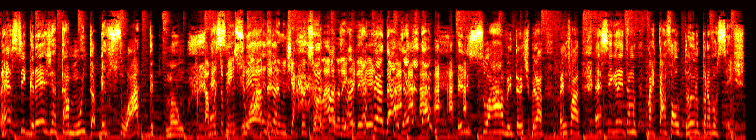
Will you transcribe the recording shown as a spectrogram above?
Essa igreja tá muito abençoada, irmão. Tá muito Essa abençoada, igreja- né? Não tinha ar-condicionado na É igreja. verdade, é verdade. Ele suava e transpirava. Mas ele fala, essa igreja tá muito... Mas tá faltando pra vocês.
